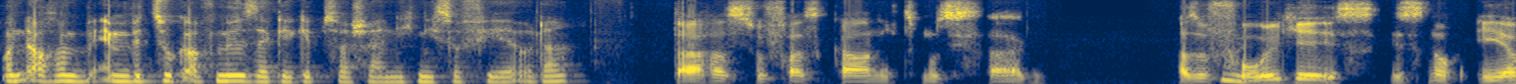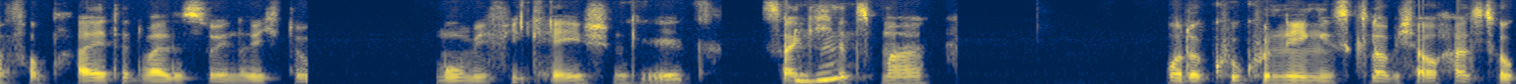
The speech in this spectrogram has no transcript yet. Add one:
Und auch in, in Bezug auf Müllsäcke gibt es wahrscheinlich nicht so viel, oder? Da hast du fast gar nichts, muss ich sagen. Also hm. Folie ist, ist noch eher verbreitet, weil es so in Richtung Mumification geht, sage mhm. ich jetzt mal. Oder Cocooning ist, glaube ich, auch halt so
